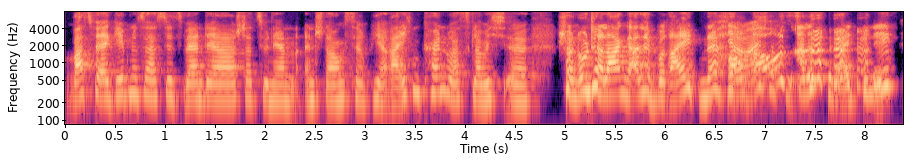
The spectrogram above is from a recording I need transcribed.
was für Ergebnisse hast du jetzt während der stationären Entstauungstherapie erreichen können? Du hast, glaube ich, äh, schon Unterlagen alle bereit, ne? Hau ja, ich habe alles bereitgelegt.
